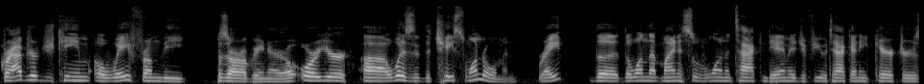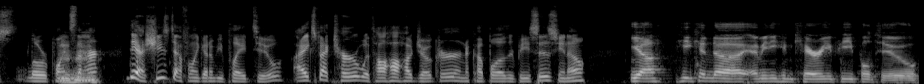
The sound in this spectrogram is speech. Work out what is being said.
grab your Jakeem away from the Bizarro Green Arrow, or your uh, what is it, the Chase Wonder Woman, right? The the one that minus of one attack and damage if you attack any characters lower points than Mhm. her. Yeah, she's definitely going to be played too. I expect her with Ha Ha Ha Joker and a couple other pieces. You know, Yeah, he can. Uh, I mean, he can carry people too,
